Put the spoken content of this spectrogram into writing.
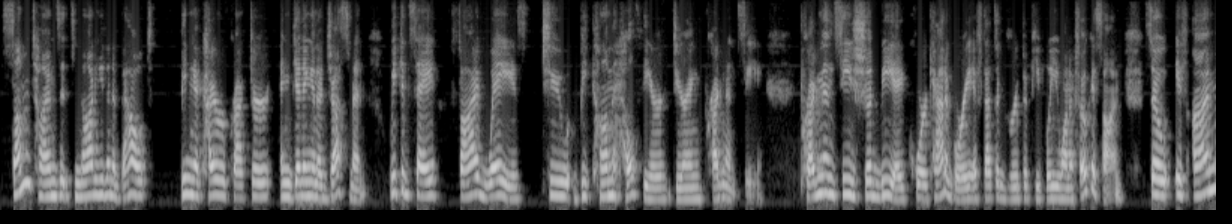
Sometimes it's not even about being a chiropractor and getting an adjustment. We could say five ways to become healthier during pregnancy pregnancy should be a core category if that's a group of people you want to focus on. So if I'm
